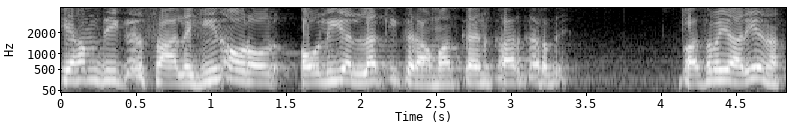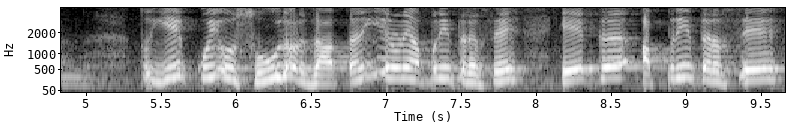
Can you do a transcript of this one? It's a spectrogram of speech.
कि हम दीगर सालहीन और अली अल्लाह की करामात का इनकार कर दें। बात समझ आ रही है ना? तो ये कोई उसूल और जबता नहीं इन्होंने अपनी तरफ़ से, एक अपनी तरफ़ से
